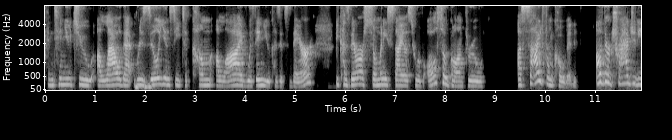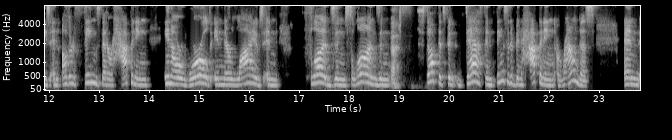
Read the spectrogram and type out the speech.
continue to allow that resiliency to come alive within you because it's there. Because there are so many stylists who have also gone through aside from COVID, other tragedies and other things that are happening in our world in their lives and floods and salons and Yes. stuff that's been death and things that have been happening around us and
